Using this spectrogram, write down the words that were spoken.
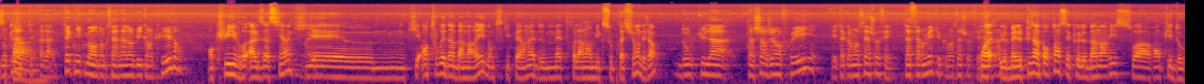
Donc là, pas- t- voilà, techniquement, donc c'est un alambic en cuivre. en cuivre alsacien qui, Ouais. est, euh, qui est entouré d'un bain-marie, donc ce qui permet de mettre l'alambic sous pression déjà. Donc tu l'as, t'as chargé en fruits et tu as commencé à chauffer. Tu as fermé, tu commences à chauffer. Ouais, ça le, mais le plus important c'est que le bain-marie soit rempli d'eau.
